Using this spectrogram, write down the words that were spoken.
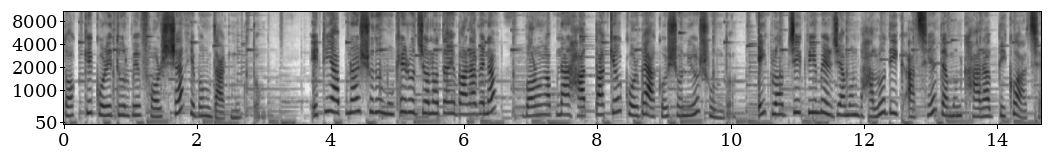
ত্বককে করে তুলবে ফর্সা এবং দাগমুক্ত। এটি আপনার শুধু মুখের উজ্জ্বলতায় বাড়াবে না বরং আপনার হাত পাকেও করবে আকর্ষণীয় সুন্দর। এই ক্লবজি ক্রিমের যেমন ভালো দিক আছে, তেমন খারাপ দিকও আছে।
